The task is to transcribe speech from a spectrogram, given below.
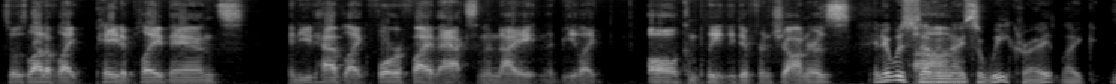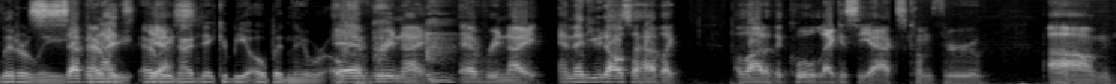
So it was a lot of like pay to play bands, and you'd have like four or five acts in the night, and it'd be like all completely different genres. And it was seven Um, nights a week, right? Like literally Seven every nights, every yes. night they could be open, they were open. every night every night and then you'd also have like a lot of the cool legacy acts come through um,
